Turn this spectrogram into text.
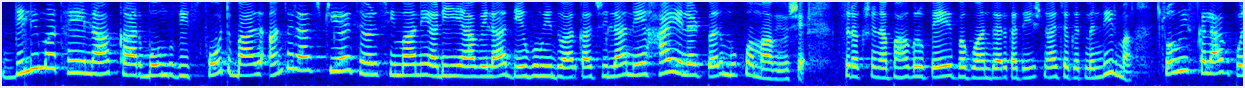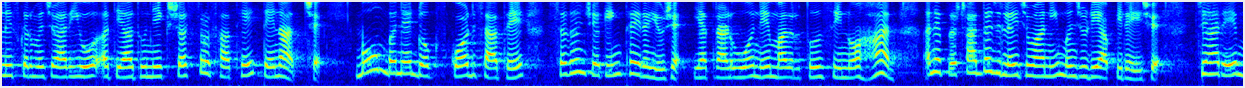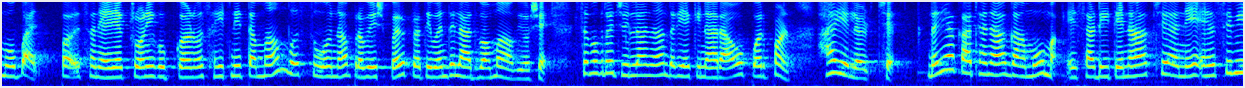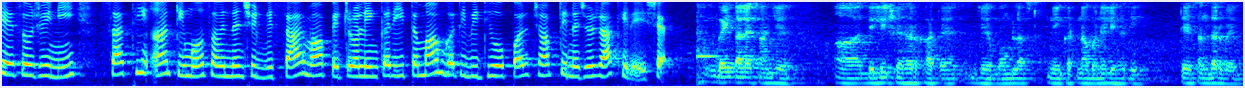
દિલ્હીમાં થયેલા car bomb વિસ્ફોટ બાદ આંતરરાષ્ટ્રીય જળસીમાને અડીને આવેલા દેવભૂમિ દ્વારકા જિલ્લાને હાઈ એલર્ટ પર મૂકવામાં આવ્યો છે. સુરક્ષાના ભાગરૂપે ભગવાન દ્વારકાધીશના જગત મંદિરમાં ચોવીસ કલાક પોલીસ કર્મચારીઓ અત્યાધુનિક શસ્ત્રો સાથે તૈનાત છે. બોમ્બ અને ડોગ સ્ક્વોડ સાથે સઘન ચેકિંગ થઈ રહ્યું છે. યાત્રાળુઓને માત્ર તુલસીનો હાર અને પ્રસાદ જ લઈ જવાની મંજૂરી આપી રહી છે. જ્યારે મોબાઈલ પર્સ અને ઇલેક્ટ્રોનિક ઉપકરણો સહિતની તમામ વસ્તુઓના પ્રવેશ પર પ્રતિબંધ લાદવામાં આવ્યો છે. સમગ્ર જિલ્લાના દરિયા કિનારાઓ પર પણ હાઈ એલર્ટ છે. દરિયાકાંઠાના ગામોમાં એસઆરડી તૈનાત છે અને એલસીબી, એસઓજીની સાતથી આઠ ટીમો સંવેદનશીલ વિસ્તારમાં પેટ્રોલિંગ કરી તમામ ગતિવિધિઓ પર ચાંપતી નજર રાખી રહી છે. ગઈકાલે સાંજે દિલ્હી શહેર ખાતે જે બોમ્બલાસ્ટની ઘટના બનેલી હતી, તે સંદર્ભે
